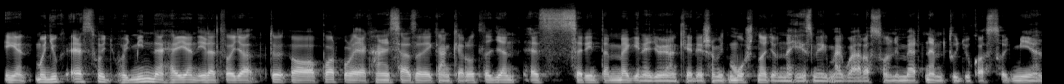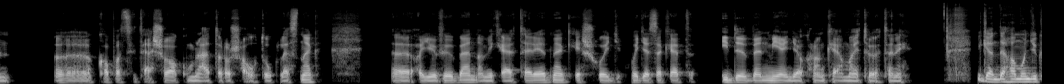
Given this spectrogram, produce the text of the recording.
Igen, mondjuk ez, hogy, hogy minden helyen, illetve hogy a, a parkolóhelyek hány százalékán kell ott legyen, ez szerintem megint egy olyan kérdés, amit most nagyon nehéz még megválaszolni, mert nem tudjuk azt, hogy milyen ö, kapacitású akkumulátoros autók lesznek ö, a jövőben, amik elterjednek, és hogy, hogy ezeket időben milyen gyakran kell majd tölteni. Igen, de ha mondjuk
